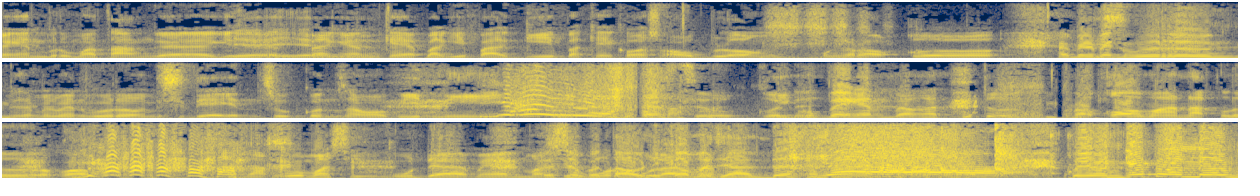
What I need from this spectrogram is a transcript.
pengen berumah tangga gitu Iya, kan. iya, pengen iya. kayak pagi-pagi pakai kaos oblong mengerokok Ambil main burung. sambil main burung disediain sukun sama bini Sukun. gue anjing. pengen banget gitu rokok sama anak lu. Rokok anak gue masih muda men masih Siapa umur tahu sama bulanan. janda. ya Buy one get one dong.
